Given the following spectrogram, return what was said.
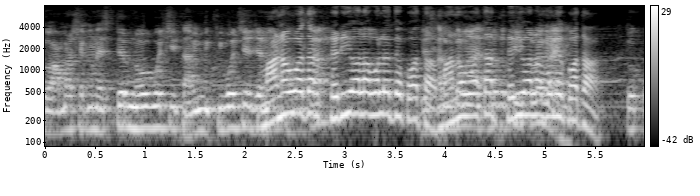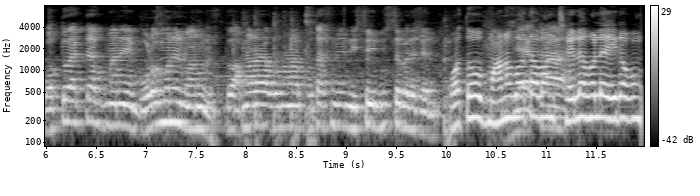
তো আমরা সেখানে স্টেপ নেব বলছি তামিম কি বলছে যে মানবতার ফেরিওয়ালা বলে তো কথা মানবতার ফেরিওয়ালা বলে কথা তো কত একটা মানে বড় মনের মানুষ তো আপনারা ওনার কথা শুনে নিশ্চয়ই বুঝতে পেরেছেন কত মানবতাবান ছেলে হলে এইরকম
